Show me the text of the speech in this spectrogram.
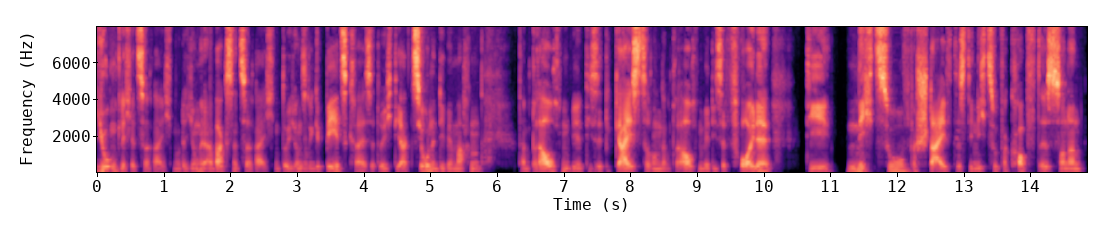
Jugendliche zu erreichen oder junge Erwachsene zu erreichen, durch unsere Gebetskreise, durch die Aktionen, die wir machen, dann brauchen wir diese Begeisterung, dann brauchen wir diese Freude, die nicht zu versteift ist, die nicht zu verkopft ist, sondern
